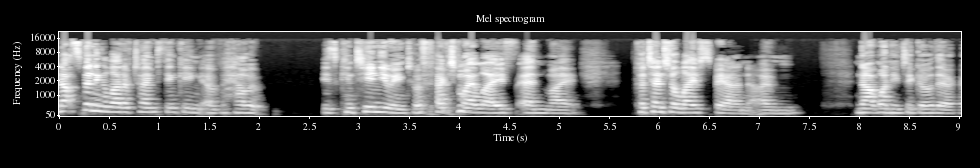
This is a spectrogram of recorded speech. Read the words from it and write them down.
not spending a lot of time thinking of how it is continuing to affect my life and my potential lifespan. I'm not wanting to go there.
